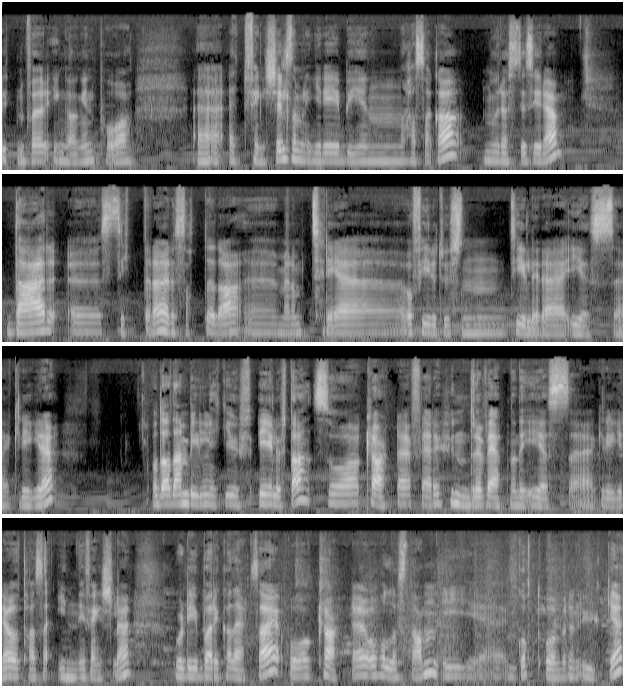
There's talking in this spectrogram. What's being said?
utenfor inngangen på eh, et fengsel som ligger i byen Hasaka, nordøst i Syria. Der eh, sitter det, eller satt det da, mellom 3000 og 4000 tidligere IS-krigere og da den bilen gikk i lufta, så klarte flere hundre væpnede IS-krigere å ta seg inn i fengselet, hvor de barrikaderte seg og klarte å holde stand i eh, godt over en uke,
